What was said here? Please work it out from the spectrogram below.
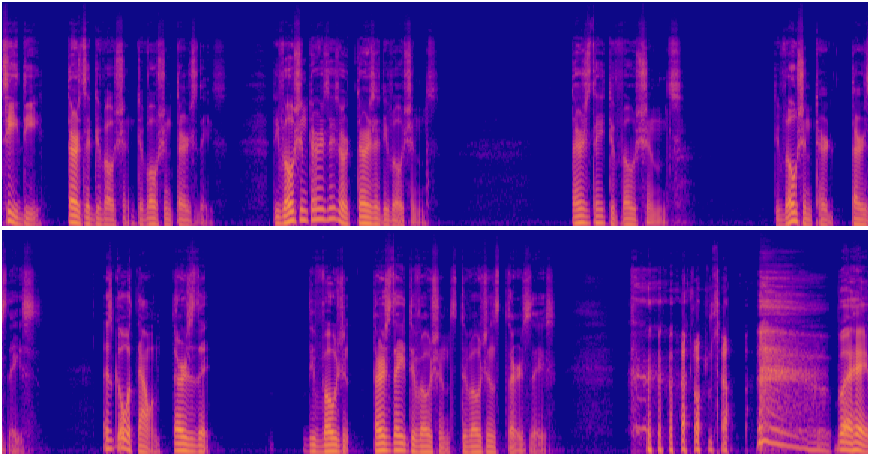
TD Thursday devotion, devotion Thursdays. Devotion Thursdays or Thursday devotions? Thursday devotions. Devotion thir- Thursdays. Let's go with that one. Thursday devotion Thursday devotions. Devotions Thursdays. I don't know. But hey,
